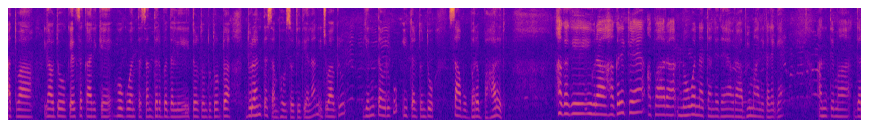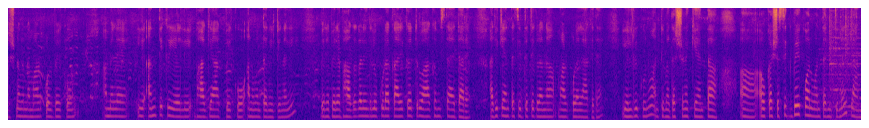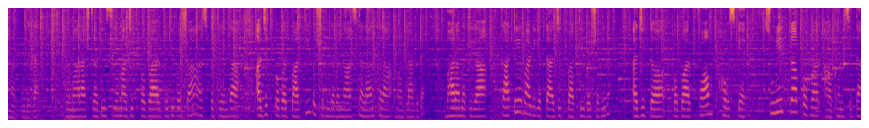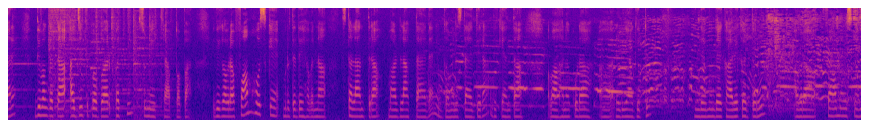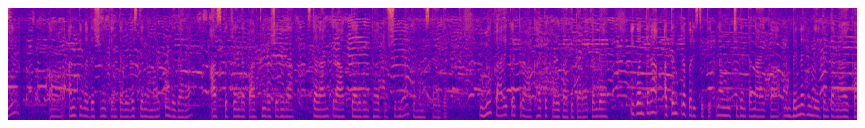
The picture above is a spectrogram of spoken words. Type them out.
ಅಥವಾ ಯಾವುದೋ ಕೆಲಸ ಕಾರ್ಯಕ್ಕೆ ಹೋಗುವಂಥ ಸಂದರ್ಭದಲ್ಲಿ ಈ ಥರದ್ದೊಂದು ದೊಡ್ಡ ದುರಂತ ಸಂಭವಿಸೋದಿದೆಯಲ್ಲ ನಿಜವಾಗ್ಲೂ ಎಂಥವ್ರಿಗೂ ಈ ಥರದ್ದೊಂದು ಸಾವು ಬರಬಾರದು. ಹಾಗಾಗಿ ಇವರ ಹಗಲಿಕೆ ಅಪಾರ ನೋವನ್ನು ತಂದಿದೆ ಅವರ ಅಭಿಮಾನಿಗಳಿಗೆ. ಅಂತಿಮ ದರ್ಶನವನ್ನು ಮಾಡಿಕೊಳ್ಬೇಕು. ಆಮೇಲೆ ಈ ಅಂತ್ಯಕ್ರಿಯೆಯಲ್ಲಿ ಭಾಗಿಯಾಗಬೇಕು ಅನ್ನುವಂಥ ನಿಟ್ಟಿನಲ್ಲಿ ಬೇರೆ ಬೇರೆ ಭಾಗಗಳಿಂದಲೂ ಕೂಡ ಕಾರ್ಯಕರ್ತರು ಆಗಮಿಸ್ತಾ ಇದ್ದಾರೆ. ಅದಕ್ಕೆ ಅಂತ ಸಿದ್ಧತೆಗಳನ್ನು ಮಾಡಿಕೊಳ್ಳಲಾಗಿದೆ. ಎಲ್ರಿಗೂ ಅಂತಿಮ ದರ್ಶನಕ್ಕೆ ಅಂತ ಅವಕಾಶ ಸಿಗಬೇಕು ಅನ್ನುವಂಥ ನಿಟ್ಟಿನಲ್ಲಿ ಪ್ಲ್ಯಾನ್ ಮಾಡಿಕೊಂಡಿದ್ದಾರೆ Maharashtra D C M Ajit Pawar ವಿಧಿವಶ ಆಸ್ಪತ್ರೆಯಿಂದ ಅಜಿತ್ ಪವಾರ್ ಪಾರ್ಥಿವ ಶರೀರವನ್ನು ಸ್ಥಳಾಂತರ ಮಾಡಲಾಗಿದೆ. ಬಾರಾಮತಿಯ ಕಾಟೇವಾಡಿಯತ್ತ ಅಜಿತ್ ಪಾರ್ಥಿವ ಶರೀರ. ಅಜಿತ್ ಪವಾರ್ ಫಾರ್ಮ್ ಹೌಸ್ಗೆ ಸುನೀತ್ರಾ ಪವಾರ್ ಆಗಮಿಸಿದ್ದಾರೆ. ದಿವಂಗತ ಅಜಿತ್ ಪವಾರ್, ಪತ್ನಿ ಸುನೇತ್ರಾ ಪವಾರ್. ಇದೀಗ ಅವರ ಫಾರ್ಮ್ ಹೌಸ್ಗೆ ಮೃತದೇಹವನ್ನು ಸ್ಥಳಾಂತರ ಮಾಡಲಾಗ್ತಾ ಇದೆ. ನೀವು ಗಮನಿಸ್ತಾ ಇದ್ದೀರಾ? ಅದಕ್ಕೆ ಅಂತ ವಾಹನ ಕೂಡ ರೆಡಿಯಾಗಿತ್ತು ಹಿಂದೆ ಮುಂದೆ ಕಾರ್ಯಕರ್ತರು ಅವರ ಫಾರ್ಮ್ ಹೌಸ್ನಲ್ಲಿ ಅಂತಿಮ ದರ್ಶನಕ್ಕೆ ಅಂತ ವ್ಯವಸ್ಥೆಯನ್ನು ಮಾಡಿಕೊಂಡಿದ್ದಾರೆ. ಆಸ್ಪತ್ರೆಯಿಂದ ಪಾರ್ಥಿವ ಶರೀರ ಸ್ಥಳಾಂತರ ಆಗ್ತಾ ಇರುವಂತಹ ದೃಶ್ಯವನ್ನು ಗಮನಿಸ್ತಾ ಇದ್ದಾರೆ? ಇನ್ನೂ ಕಾರ್ಯಕರ್ತರು ಆಘಾತಕ್ಕೆ ಒಳಗಾಗಿದ್ದಾರೆ ಯಾಕಂದರೆ ಈಗ ಒಂಥರ ಅತಂತ್ರ ಪರಿಸ್ಥಿತಿ. ನಾವು ಮೆಚ್ಚಿದಂಥ ನಾಯಕ ನಮ್ಮ ಬೆನ್ನ ಹಿಂದೆ ಇದ್ದಂಥ ನಾಯಕ,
